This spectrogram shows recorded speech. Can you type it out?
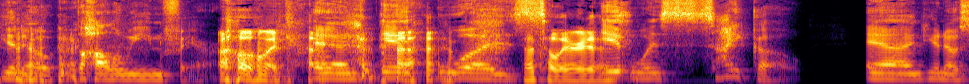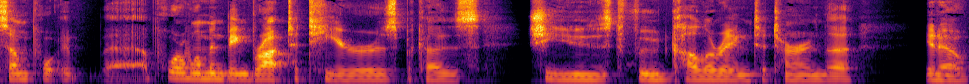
you know the Halloween fair, Oh my god. and it was That's hilarious. it was psycho, and you know some poor a poor woman being brought to tears because she used food coloring to turn the you know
